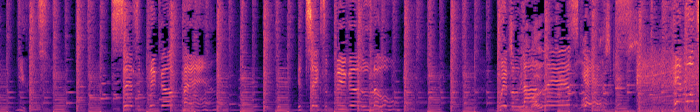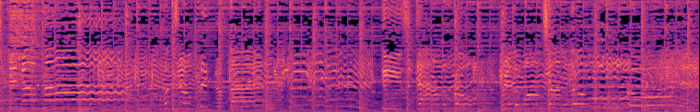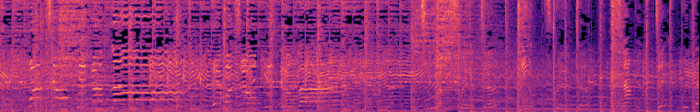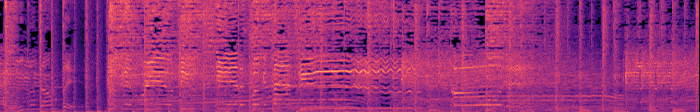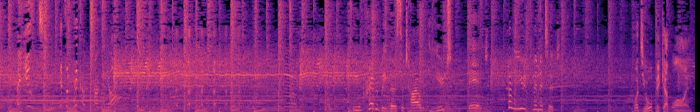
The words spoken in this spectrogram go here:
says the pickup man. It takes a bigger load with a lot load? less A lot less gas. The incredibly versatile Ute bed from Ute Limited. What's your pickup line?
